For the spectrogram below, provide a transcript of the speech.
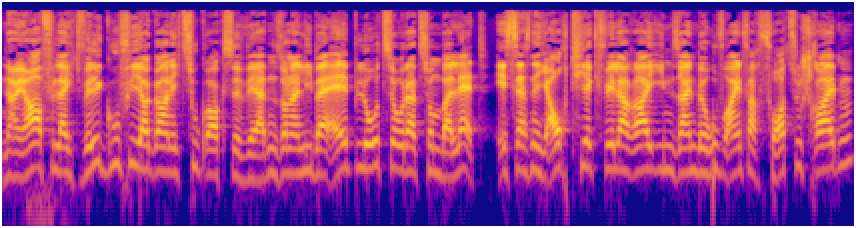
Naja, vielleicht will Goofy ja gar nicht Zugochse werden, sondern lieber Elblotse oder zum Ballett. Ist das nicht auch Tierquälerei, ihm seinen Beruf einfach vorzuschreiben?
